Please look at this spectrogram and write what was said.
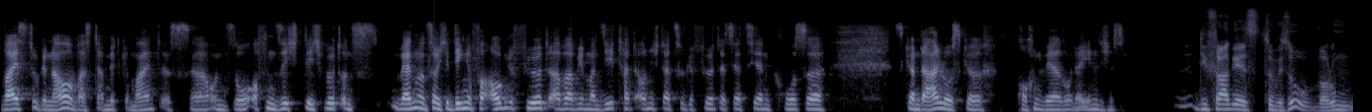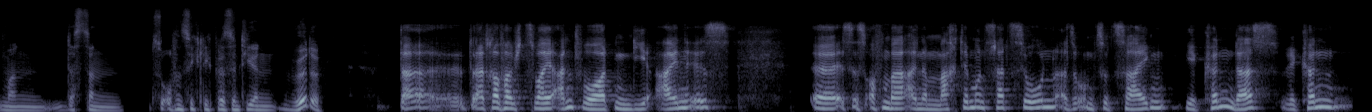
weißt du genau, was damit gemeint ist. Ja, und so offensichtlich wird uns, werden uns solche Dinge vor Augen geführt, aber wie man sieht, hat auch nicht dazu geführt, dass jetzt hier ein großer Skandal losgebrochen wäre oder ähnliches. Die Frage ist sowieso, warum man das dann so offensichtlich präsentieren würde da, darauf habe ich zwei Antworten. Die eine ist, äh, es ist offenbar eine Machtdemonstration, also um zu zeigen, wir können das, wir können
